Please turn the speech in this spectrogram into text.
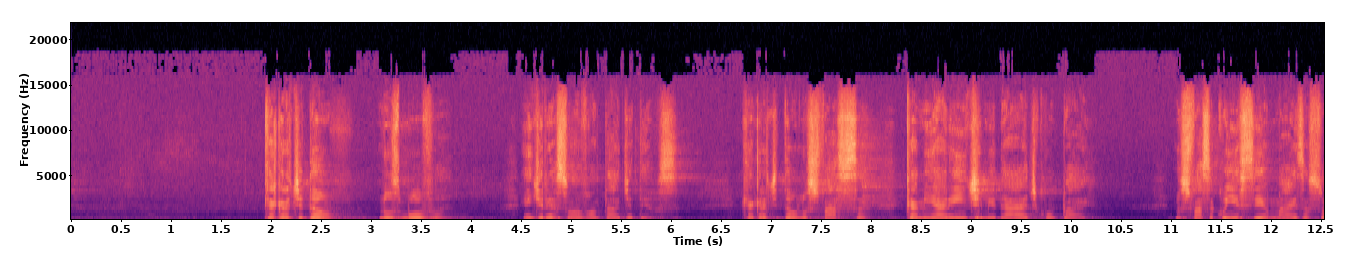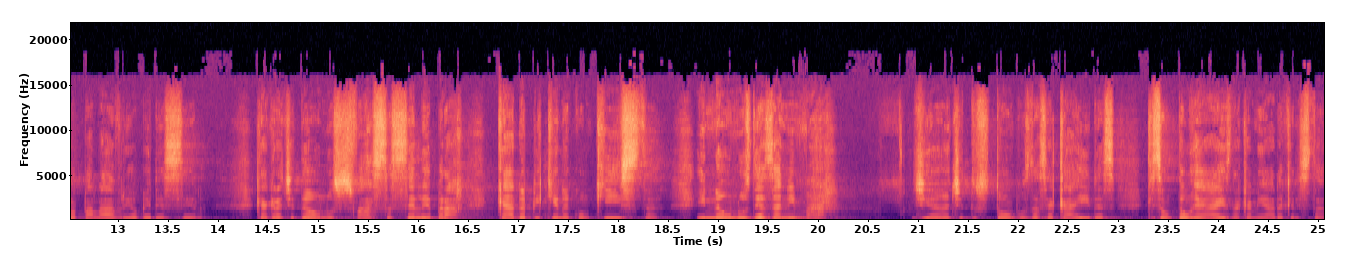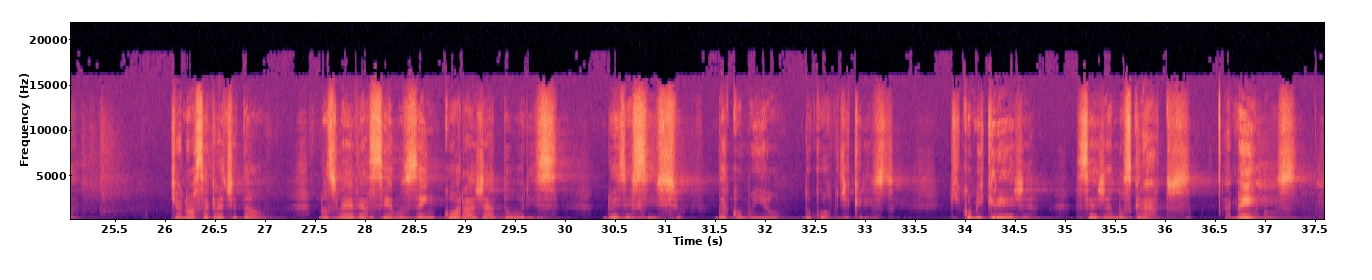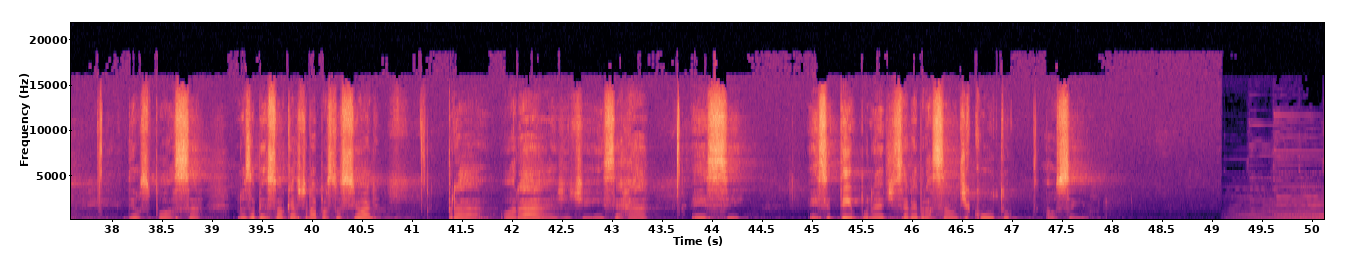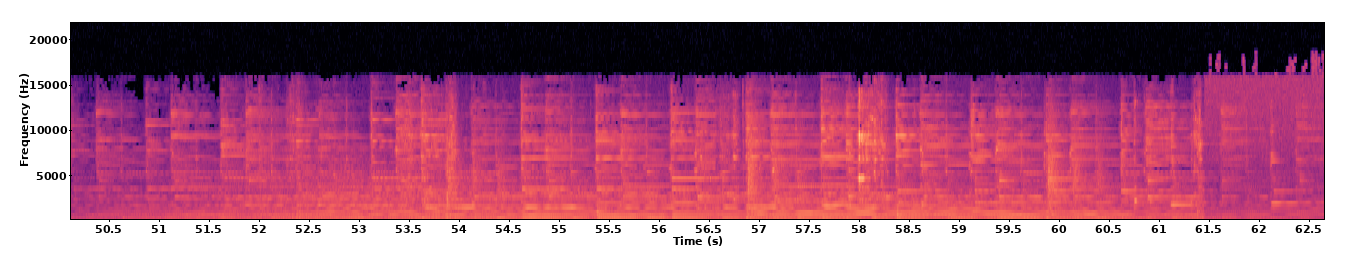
Que a gratidão nos mova em direção à vontade de Deus. Que a gratidão nos faça caminhar em intimidade com o Pai. Nos faça conhecer mais a Sua palavra e obedecê-la. Que a gratidão nos faça celebrar cada pequena conquista e não nos desanimar diante dos tombos, das recaídas que são tão reais na caminhada cristã. Que a nossa gratidão nos leve a sermos encorajadores do exercício da comunhão do corpo de Cristo. Que, como igreja, sejamos gratos. Amém, irmãos? Deus possa nos abençoar. Eu quero chamar o pastor Cioli para orar, a gente encerrar esse, esse tempo né, de celebração, de culto ao Senhor.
